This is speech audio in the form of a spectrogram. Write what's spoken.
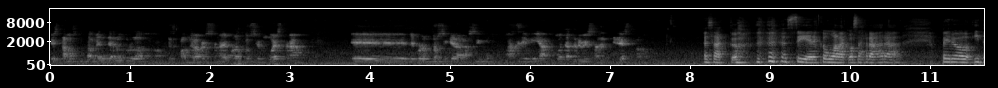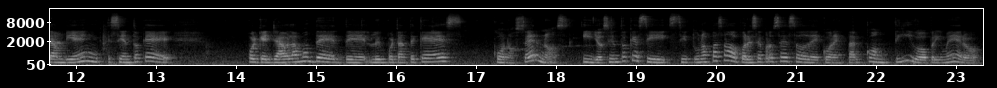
estamos totalmente al otro lado. ¿no? Entonces, cuando una persona de pronto se muestra, eh, de pronto se quedan así como, madre mía, ¿cómo te atreves a decir esto? Exacto. sí, eres como la cosa rara. Pero, y también siento que, porque ya hablamos de, de lo importante que es conocernos. Y yo siento que si, si tú no has pasado por ese proceso de conectar contigo primero,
